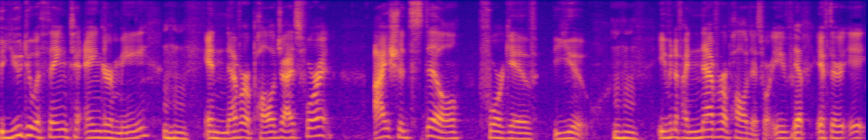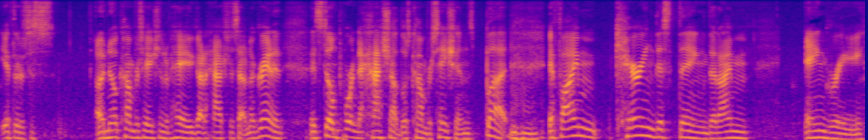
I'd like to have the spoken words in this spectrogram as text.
you do a thing to anger me Mhm. and never apologize for it, I should still forgive you Mhm. even if I never apologize for it. If, Yep. if there if there's this, a no conversation of hey, you got to hash this out. Now, granted, it's still important to hash out those conversations, but if I'm carrying this thing that I'm angry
